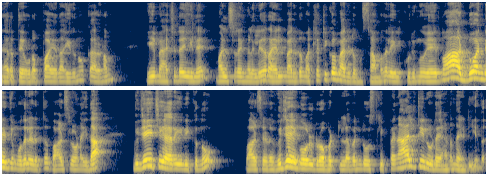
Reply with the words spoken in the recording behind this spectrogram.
നേരത്തെ ഉറപ്പായതായിരുന്നു. കാരണം ഈ മാച്ച് ഡേയിലെ മത്സരങ്ങളിൽ റയൽ മാരിഡും അത്ലറ്റിക്കോ മാരിഡും സമനിലയിൽ കുരുങ്ങുകയായിരുന്നു. ആ അഡ്വാന്റേജ് മുതലെടുത്ത് ബാഴ്സലോണ ഇതാ വിജയിച്ച് കയറിയിരിക്കുന്നു. ബാഴ്സയുടെ വിജയ ഗോൾ റോബർട്ട് ലെവൻഡോസ്കി പെനാൽറ്റിയിലൂടെയാണ് നേടിയത്.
